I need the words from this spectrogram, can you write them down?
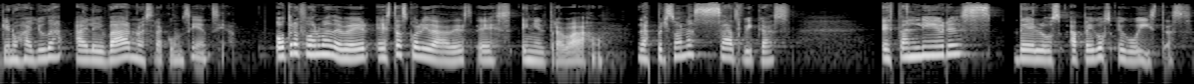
que nos ayuda a elevar nuestra conciencia. Otra forma de ver estas cualidades es en el trabajo. Las personas sátvicas están libres de los apegos egoístas,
